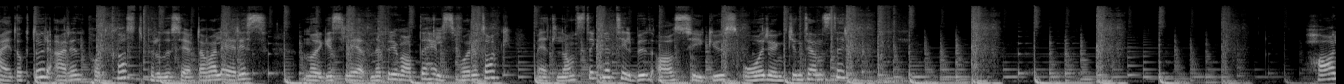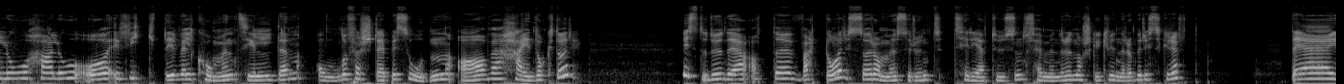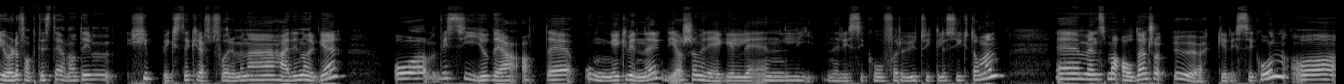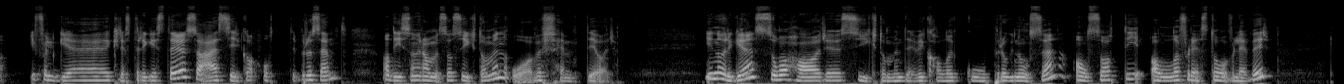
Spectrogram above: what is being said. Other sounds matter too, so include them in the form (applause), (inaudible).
Hei doktor er en podkast produsert av Aleris, Norges ledende private helseforetak, med et landsdekkende tilbud av sykehus og røntgentjenester. Hallo, hallo, og riktig velkommen til den aller første episoden av Hei doktor. Visste du det at eh, hvert år så rammes rundt 3500 norske kvinner av brystkreft? Det gjør det faktisk til en av de hyppigste kreftformene her i Norge. Og vi sier jo det at eh, unge kvinner de har som regel en liten risiko for å utvikle sykdommen. Eh, mens med alderen så øker risikoen, og ifølge Kreftregisteret så er ca. 80% av de som rammes av sykdommen, over 50 år. I Norge så har sykdommen det vi kaller god prognose, altså at de aller fleste overlever.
